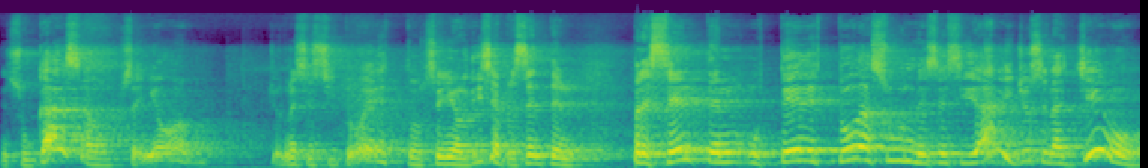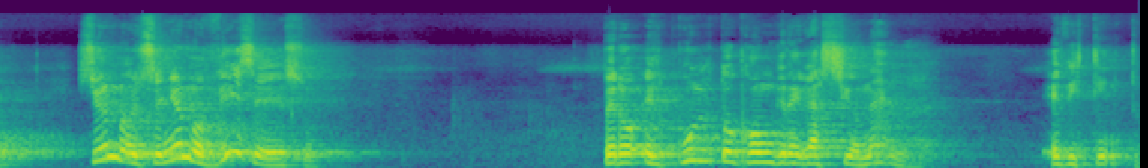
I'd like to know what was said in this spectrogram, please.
en su casa, Señor, yo necesito esto. El Señor dice, presenten, presenten ustedes todas sus necesidades y yo se las llevo. El Señor nos dice eso. Pero el culto congregacional es distinto.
